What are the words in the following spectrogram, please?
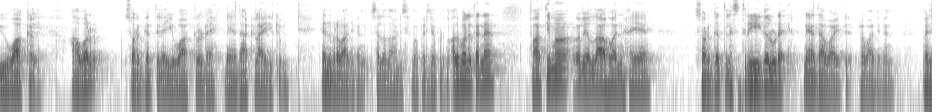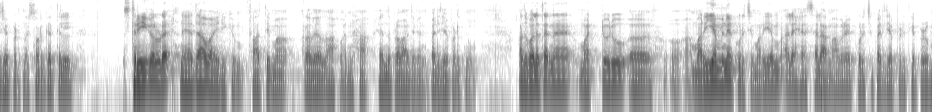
യുവാക്കൾ അവർ സ്വർഗത്തിലെ യുവാക്കളുടെ നേതാക്കളായിരിക്കും എന്ന് പ്രവാചകൻ സല്ലാഹു അലൈഹി സ്വലമ പരിചയപ്പെടുന്നു. അതുപോലെ തന്നെ ഫാത്തിമ റലി അള്ളാഹു അൻഹയെ സ്വർഗത്തിലെ സ്ത്രീകളുടെ നേതാവായിട്ട് പ്രവാചകൻ പരിചയപ്പെടുന്നു. സ്വർഗത്തിൽ സ്ത്രീകളുടെ നേതാവായിരിക്കും ഫാത്തിമ റളിയല്ലാഹു അൻഹ എന്ന് പ്രവാചകൻ പരിചയപ്പെടുത്തുന്നു. അതുപോലെ തന്നെ മറ്റൊരു ആ, മറിയമ്മിനെ കുറിച്ച് മറിയം അലഹസലാം അവരെക്കുറിച്ച് പരിചയപ്പെടുത്തിയപ്പോഴും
